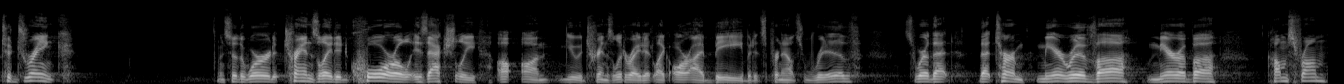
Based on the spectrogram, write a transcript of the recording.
to drink. And so the word translated quarrel is actually, uh, um, you would transliterate it like R I B, but it's pronounced riv. It's where that, that term miriva, miraba comes from.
